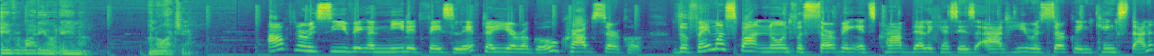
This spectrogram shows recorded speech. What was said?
everybody out there you know. You? After receiving a needed facelift a year ago, Crab Circle, the famous spot known for serving its crab delicacies at Heroes Circle in Kingston,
